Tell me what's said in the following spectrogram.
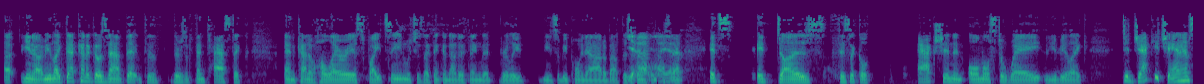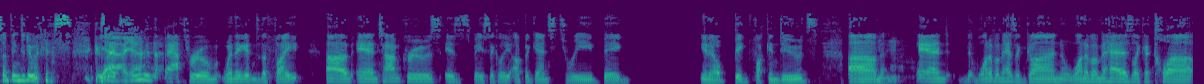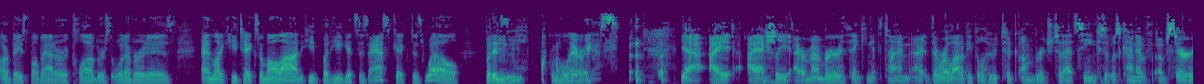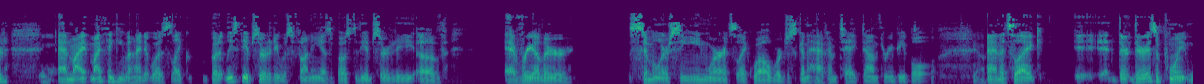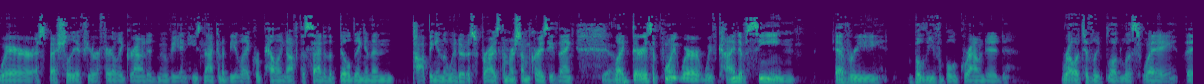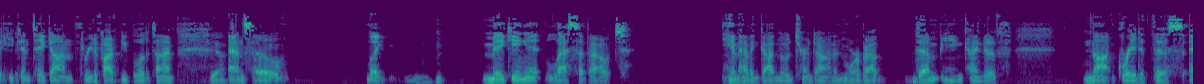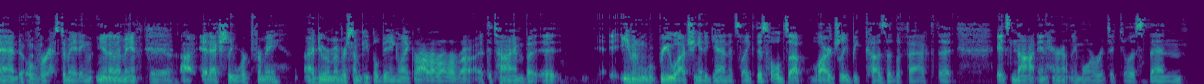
uh, you know, I mean, like that kind of goes down. To, there's a fantastic and kind of hilarious fight scene, which is, I think, another thing that really needs to be pointed out about this Yeah, film yeah, is yeah. that it's it does physical action in almost a way you'd be like, did Jackie Chan have something to do with this? Because that scene in the bathroom when they get into the fight, um, and Tom Cruise is basically up against three big, you know, big fucking dudes. Um, Mhm. and one of them has a gun, one of them has like a club or baseball bat or a club or whatever it is, and like he takes them all on. He but he gets his ass kicked as well. But it's Mhm. fucking hilarious. Yeah, I I actually I remember thinking at the time I, there were a lot of people who took umbrage to that scene because it was kind of absurd, Yeah. and my my thinking behind it was like, but at least the absurdity was funny as opposed to the absurdity of every other similar scene where it's like, well, we're just gonna have him take down three people, Yeah. and it's like. It, it- there, there is a point where, especially if you're a fairly grounded movie, and he's not going to be like rappelling off the side of the building and then popping in the window to surprise them or some crazy thing. Yeah. Like there is a point where we've kind of seen every believable, grounded, relatively bloodless way that he can take on three to five people at a time. Yeah. And so, like, making it less about him having God mode turned on and more about them being kind of not great at this and overestimating, you know what I mean? Yeah, yeah. uh, it actually worked for me. I do remember some people being like rah rah rah rah, rah at the time, but it, even rewatching it again, it's like this holds up largely because of the fact that it's not inherently more ridiculous than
